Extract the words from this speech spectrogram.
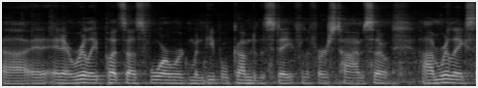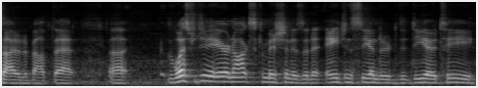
uh, and, and, it really puts us forward when people come to the state for the first time. So I'm really excited about that. Uh, the West Virginia Aeronautics Commission is an agency under the DOT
